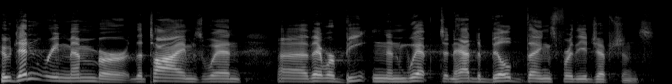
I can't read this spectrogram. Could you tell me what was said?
Who didn't remember the times when uh, they were beaten and whipped and had to build things for the Egyptians.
